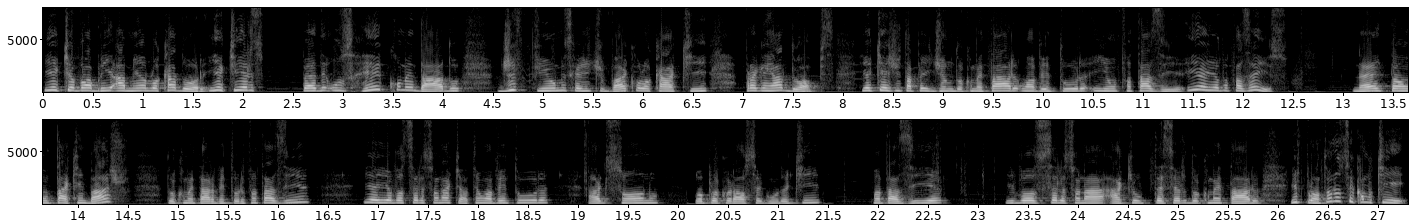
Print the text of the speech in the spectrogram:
E aqui eu vou abrir a minha locadora. E aqui eles pedem os recomendados de filmes que a gente vai colocar aqui para ganhar drops. E aqui a gente está pedindo um documentário, uma aventura e um fantasia. E aí eu vou fazer isso. Né? Então tá aqui embaixo, documentário, aventura e fantasia. E aí eu vou selecionar aqui, ó, tem uma aventura, adiciono, vou procurar o segundo aqui, fantasia, e vou selecionar aqui o terceiro documentário e pronto. Eu não sei como que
